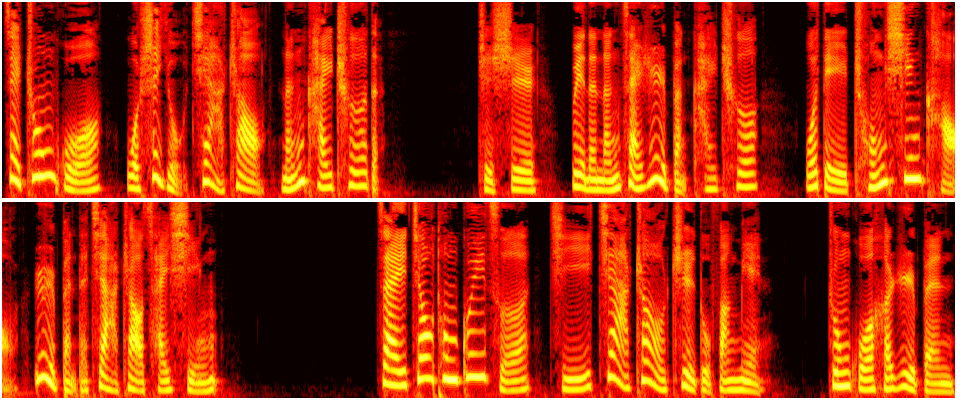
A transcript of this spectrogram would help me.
在中国我是有驾照能开车的，只是为了能在日本开车，我得重新考日本的驾照才行。在交通规则。及驾照制度方面，中国和日本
